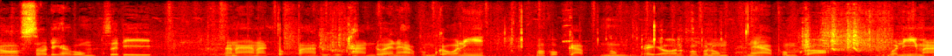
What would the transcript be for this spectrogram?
ก็สวัสดีครับผม สวัสดีนานานักตกปลาทุกทุกท่านด้วยนะครับ ผมก็วันนี้มาพบกับหนุ่มระยองนครพนมนะครับ ผมก็วันนี้มา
